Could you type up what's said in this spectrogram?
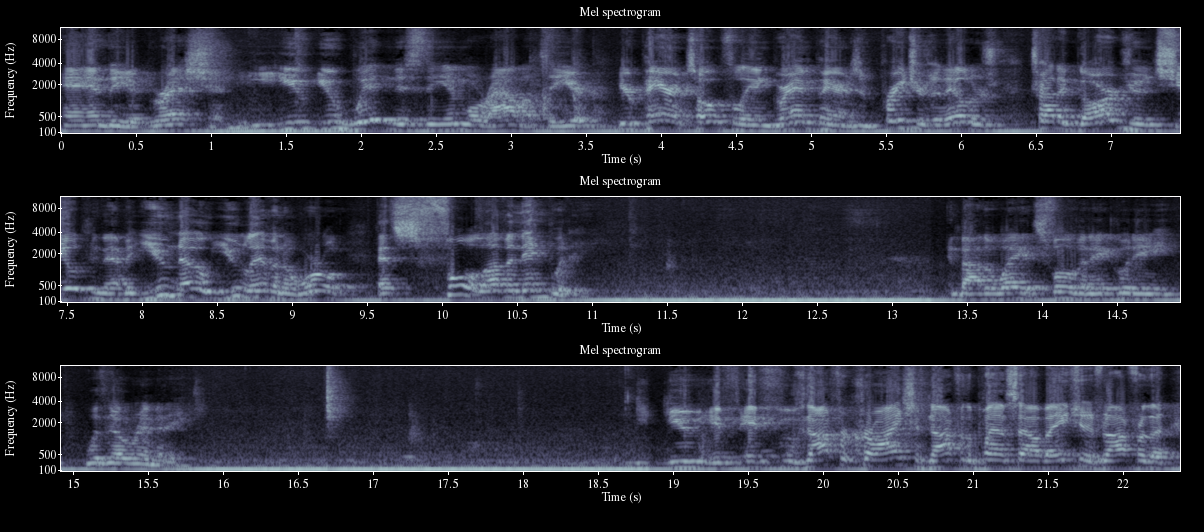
and the aggression. You you witness the immorality. Your your parents, hopefully, and grandparents and preachers and elders try to guard you and shield you from that, but you know you live in a world that's full of iniquity. And by the way, it's full of iniquity with no remedy. You, if, if not for Christ, if not for the plan of salvation, if not for the,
